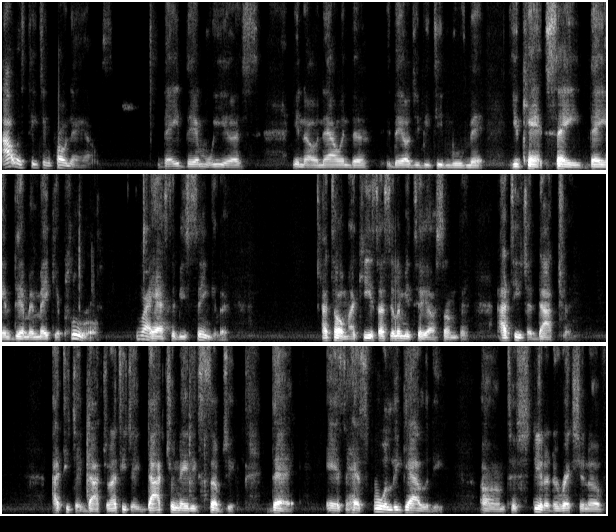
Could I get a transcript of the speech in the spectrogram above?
I was teaching pronouns. They, them, we, us. You know, now in the the LGBT movement, you can't say they and them and make it plural. Right. It has to be singular. I told my kids, I said, let me tell y'all something. I teach a doctrine. I teach a doctrine. I teach a doctrinated subject that is has full legality um, to steer the direction of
